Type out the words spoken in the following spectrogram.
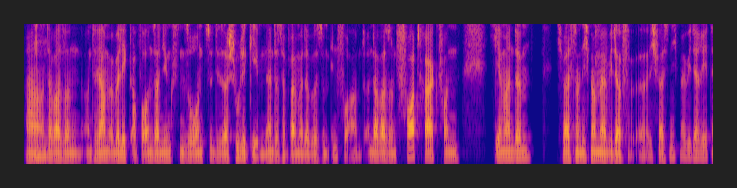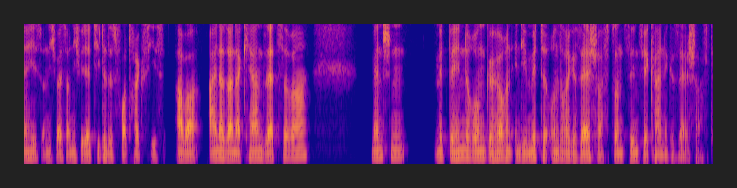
Äh, mhm. Und da war so ein, und wir haben überlegt, ob wir unseren jüngsten Sohn zu dieser Schule geben. Ne? Deshalb waren wir da bei so einem Infoamt. Und da war so ein Vortrag von jemandem, ich weiß noch nicht mal mehr, wie der, äh, ich weiß nicht mehr, wie der Redner hieß und ich weiß auch nicht, wie der Titel des Vortrags hieß. Aber einer seiner Kernsätze war, Menschen mit Behinderung gehören in die Mitte unserer Gesellschaft, sonst sind wir keine Gesellschaft.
